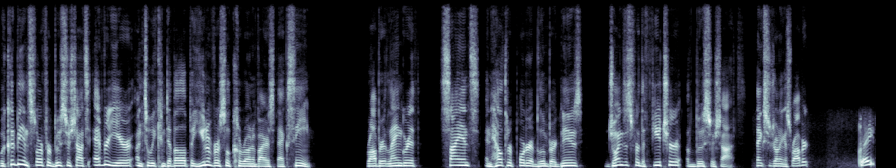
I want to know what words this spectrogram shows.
We could be in store for booster shots every year until we can develop a universal coronavirus vaccine. Robert Langreth, science and health reporter at Bloomberg News, joins us for the future of booster shots. Thanks for joining us, Robert. Great.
